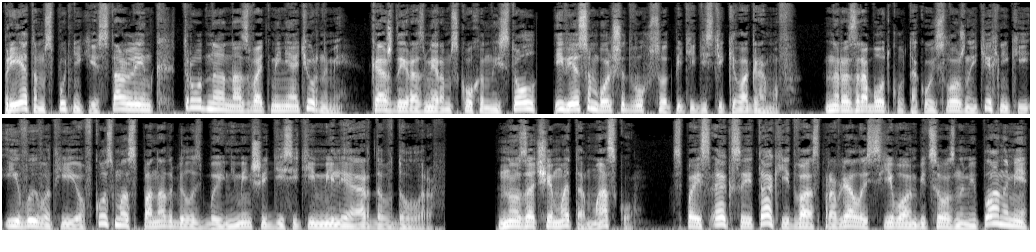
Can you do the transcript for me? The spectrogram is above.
При этом спутники Starlink трудно назвать миниатюрными, каждый размером с кухонный стол и весом больше 250 килограммов. На разработку такой сложной техники и вывод ее в космос понадобилось бы не меньше 10 миллиардов долларов. Но зачем это Маску? SpaceX и так едва справлялась с его амбициозными планами,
